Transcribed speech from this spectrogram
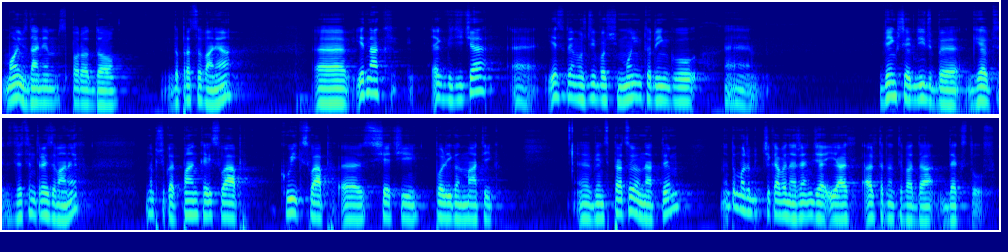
moim zdaniem sporo do dopracowania. E, jednak, jak widzicie, e, jest tutaj możliwość monitoringu e, większej liczby giełd zdecentralizowanych, na przykład PancakeSwap, QuickSwap z sieci Polygon Matic, e, więc pracują nad tym. No to może być ciekawe narzędzie i al- alternatywa dla DexTools.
